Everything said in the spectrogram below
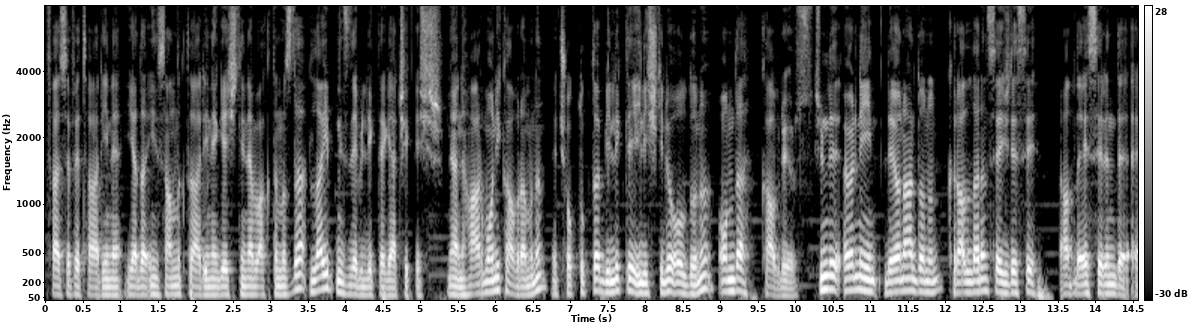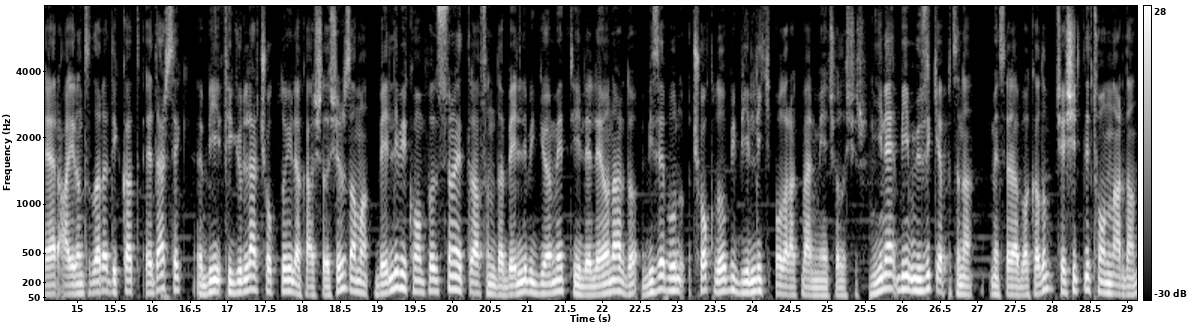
felsefe tarihine ya da insanlık tarihine geçtiğine baktığımızda Leibniz'le birlikte gerçekleşir. Yani harmoni kavramının e, çoklukta birlikle ilişkili olduğunu onda kavruyoruz. Şimdi örneğin Leonardo'nun Kralların Secdesi adlı eserinde eğer ayrıntılara dikkat edersek e, bir figürler çokluğuyla karşılaşırız ama belli bir kompozisyon etrafında belli bir geometriyle Leonardo bize bu çokluğu bir birlik olarak vermeye çalışır. Yine bir müzik yapıtına mesela bakalım. Çeşitli tonlardan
